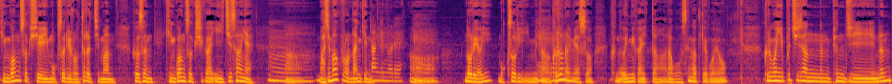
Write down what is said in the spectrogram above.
김광석 씨의 목소리로 들었지만 그것은 김광석 씨가 이 지상에 음. 어, 마지막으로 남긴 남긴 노래. 어, 노래의 목소리입니다. 네. 그런 의미에서 큰 의미가 있다라고 생각되고요. 그리고 이 붙이지 않는 편지는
